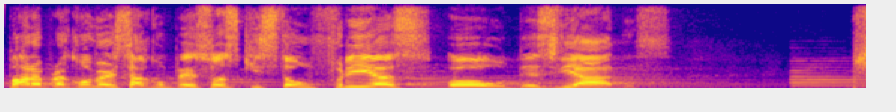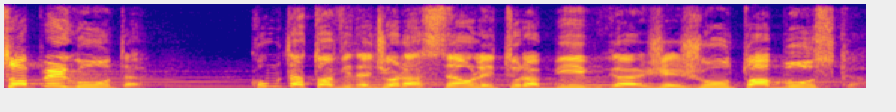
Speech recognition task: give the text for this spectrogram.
Para para conversar com pessoas que estão frias ou desviadas. Só pergunta: como está a tua vida de oração, leitura bíblica, jejum, tua busca?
